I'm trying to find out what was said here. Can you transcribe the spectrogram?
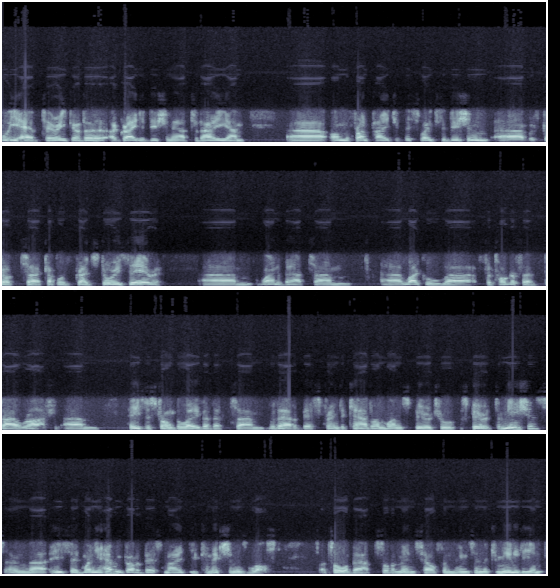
We have Terry got a, a great edition out today. Um, uh, on the front page of this week's edition, uh, we've got a couple of great stories there. Um, one about um, uh, local uh, photographer Dale Wright. Um, he's a strong believer that um, without a best friend to count on, one's spiritual spirit diminishes. And uh, he said, when you haven't got a best mate, your connection is lost. So it's all about sort of men's health and things in the community. And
